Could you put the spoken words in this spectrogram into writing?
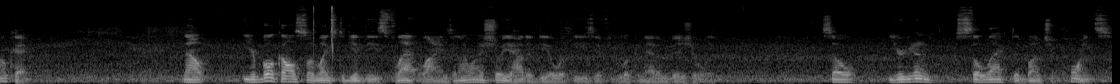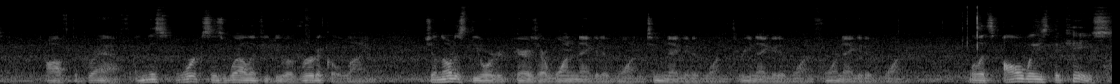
Okay. Now, your book also likes to give these flat lines, and I want to show you how to deal with these if you're looking at them visually. So you're going to select a bunch of points off the graph, and this works as well if you do a vertical line. But you'll notice the ordered pairs are 1, negative 1, 2, negative 1, 3, negative 1, 4, negative 1. Well, it's always the case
